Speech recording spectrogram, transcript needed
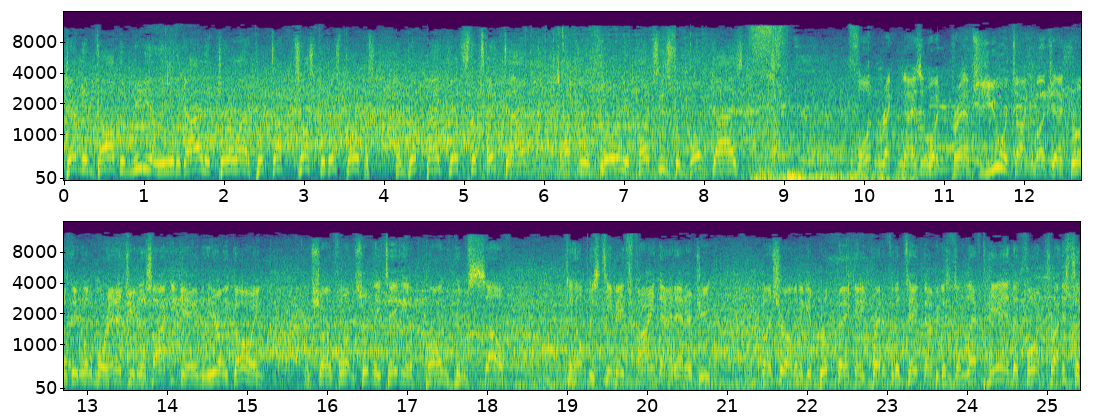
getting involved immediately with a guy that Carolina picked up just for this purpose. And Brookbank gets the takedown after a flurry of punches from both guys. Thornton recognizing what perhaps you were talking about, Jack. Bruins need a little more energy to this hockey game in the early going. And Shawn Thornton certainly taking it upon himself to help his teammates find that energy. I'm not sure I'm going to give Brookbank any credit for the takedown because it's a left hand that Thornton tries to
